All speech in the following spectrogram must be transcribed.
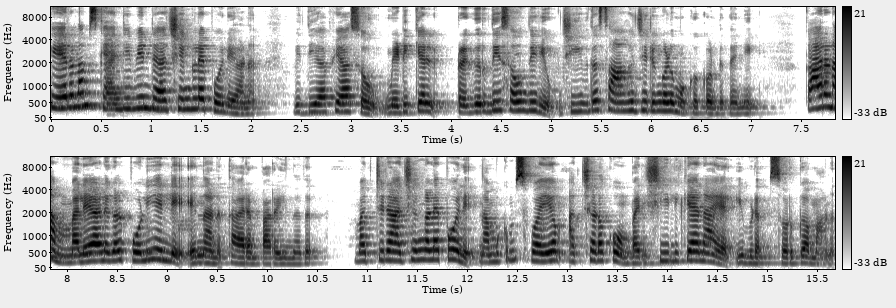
കേരളം സ്കാൻഡീവിയൻ രാജ്യങ്ങളെ പോലെയാണ്. വിദ്യാഭ്യാസവും മെഡിക്കൽ പ്രകൃതി സൗന്ദര്യവും ജീവിത സാഹചര്യങ്ങളും ഒക്കെ കൊണ്ട് തന്നെ. കാരണം മലയാളികൾ പൊളിയല്ലേ എന്നാണ് താരം പറയുന്നത്. മറ്റു രാജ്യങ്ങളെപ്പോലെ നമുക്കും സ്വയം അച്ചടക്കവും പരിശീലിക്കാനായാൽ ഇവിടം സ്വർഗമാണ്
